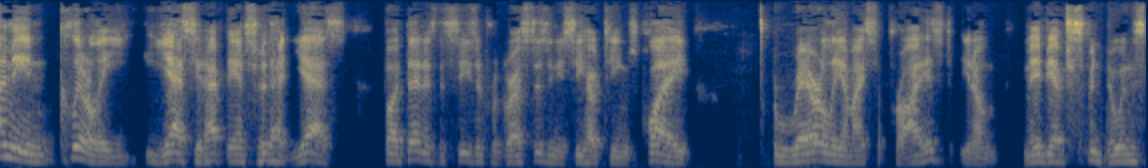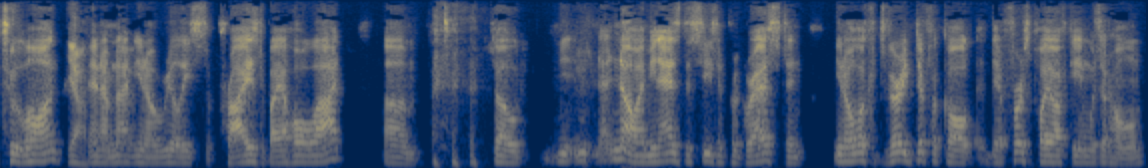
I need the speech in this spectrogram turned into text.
I mean, clearly, yes, you'd have to answer that yes. But then as the season progresses and you see how teams play, rarely am I surprised. You know, maybe I've just been doing this too long yeah. and I'm not, you know, really surprised by a whole lot. Um, so no, I mean, as the season progressed and, you know, look, it's very difficult. Their first playoff game was at home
